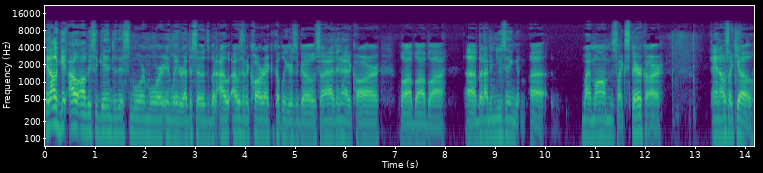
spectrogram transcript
and I'll get I'll obviously get into this more and more in later episodes, but I I was in a car wreck a couple years ago, so I haven't had a car, blah blah blah. Uh, but I've been using uh, my mom's like spare car, and I was like, "Yo,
